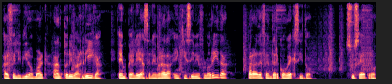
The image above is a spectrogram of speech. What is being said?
al filipino Mark Anthony Barriga en pelea celebrada en Kissimmee, Florida, para defender con éxito su cetro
